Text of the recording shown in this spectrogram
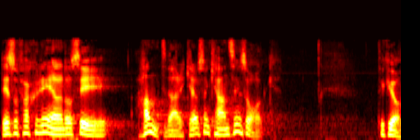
Det är så fascinerande att se hantverkare som kan sin sak, tycker jag.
